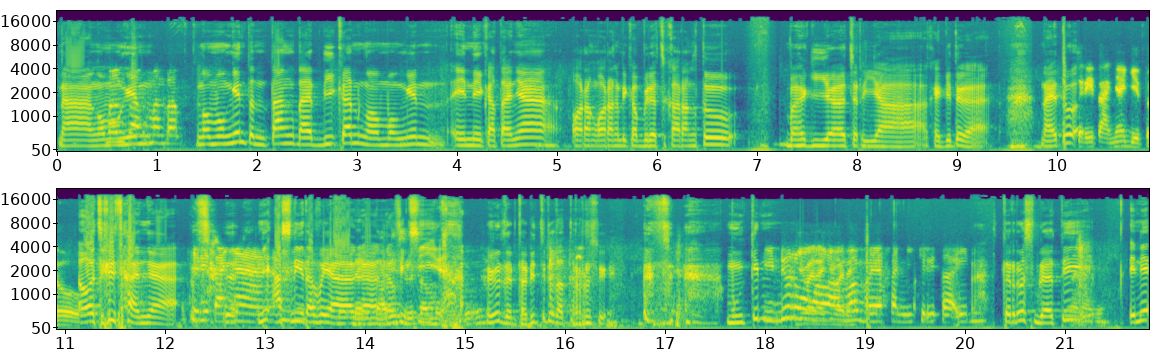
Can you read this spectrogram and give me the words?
Nah, ngomongin Mantap, mantap. ngomongin tentang tadi kan ngomongin ini katanya orang-orang di kabinet sekarang tuh bahagia, ceria, kayak gitu kan. Nah, itu Ceritanya gitu. Oh ceritanya. Ceritanya. Ini asli tapi ya nggak fiksi. Iya, dari tadi cerita terus. ya. Mungkin Tidur lama-lama banyak kan diceritain. terus berarti ini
